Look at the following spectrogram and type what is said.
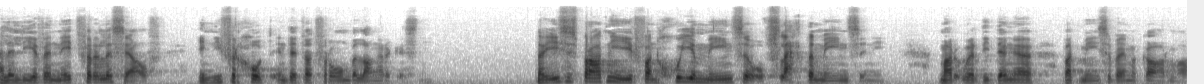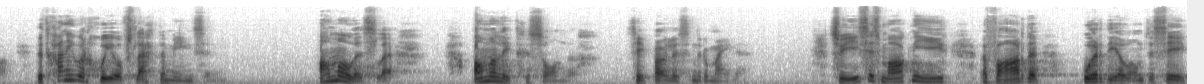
Hulle lewe net vir hulle self en nie vir God en dit wat vir hom belangrik is nie. Nou Jesus praat nie hier van goeie mense of slegte mense nie, maar oor die dinge wat mense bymekaar maak. Dit gaan nie oor goeie of slegte mense nie. Almal is sleg. Almal het gesondig, sê Paulus in Romeine. So Jesus maak nie hier 'n waarde oordeel om te sê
